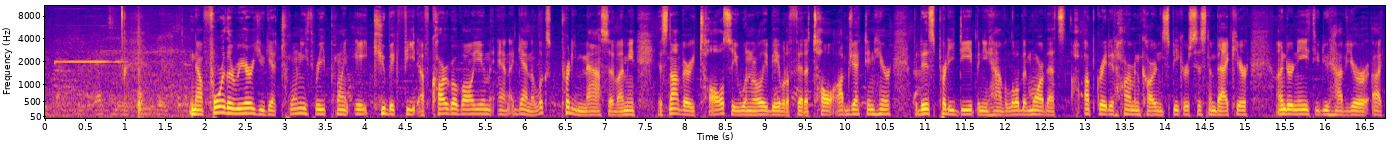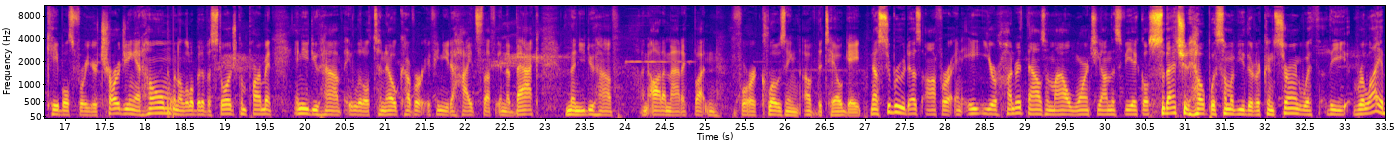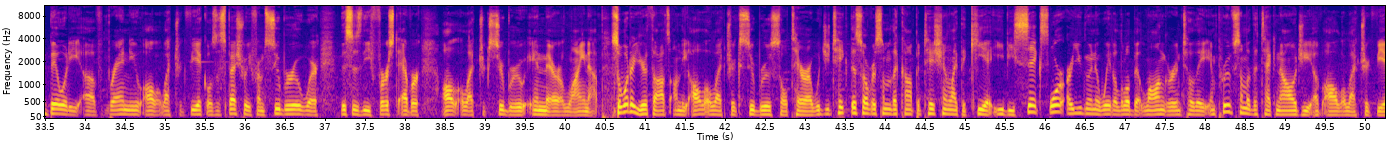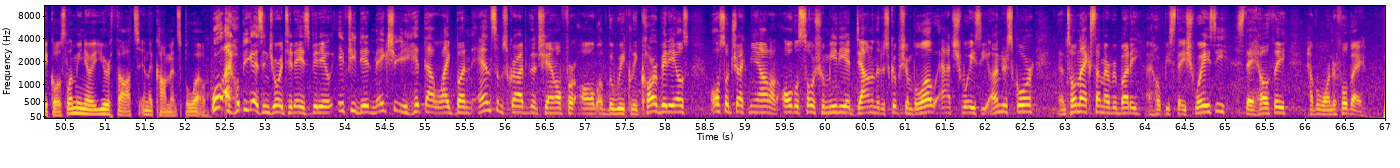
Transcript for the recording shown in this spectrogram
Now for the rear, you get 23.8 cubic feet of cargo volume, and again, it looks pretty massive. I mean, it's not very tall, so you wouldn't really be able to fit a tall object in here, but it is pretty deep, and you have a little bit more of that upgraded Harman Kardon speaker system back here. Underneath, you do have your uh, cables for your charging at home, and a little bit of a storage compartment, and you do have a little tonneau cover if you need to hide stuff in the back, and then you do have an automatic button for closing of the tailgate. Now Subaru does offer an 8-year 100,000 mile warranty on this vehicle so that should help with some of you that are concerned with the reliability of brand new all-electric vehicles, especially from Subaru, where this is the first ever all-electric Subaru in their lineup. So what are your thoughts on the all-electric Subaru Solterra? Would you take this over some of the competition like the Kia EV6, or are you going to wait a little bit longer until they improve some of the technology of all-electric vehicles? Let me know your thoughts in the comments below. Well, I hope you guys enjoyed today's video. If you did, make sure you hit that like button and subscribe to the channel for all of the weekly car videos. Also check me out on all the social media down in the description below at SchwayZ underscore. And until next time, everybody, I hope you stay SchwayZ, stay healthy, have a wonderful day.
